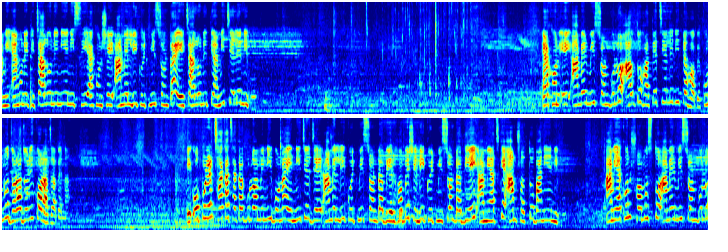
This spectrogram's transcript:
আমি এমন একটি চালনি নিয়ে নিছি, এখন সেই আমের লিকুইড মিশ্রণটা, এই চালনিতে আমি চেলে নিব। এখন এই আমের মিশ্রণগুলো আলতো হাতে চেলে নিতে হবে, কোনো জড়াজড়ি করা যাবে না। এই ওপরের ছাকা ছাকাগুলো আমি নিব না এই নিচে যে আমের লিকুইড মিশ্রণটা বের হবে, সেই লিকুইড মিশ্রণটা দিয়েই আমি আজকে আম সত্ত্ব বানিয়ে নিব। আমি এখন সমস্ত আমের মিশ্রণগুলো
